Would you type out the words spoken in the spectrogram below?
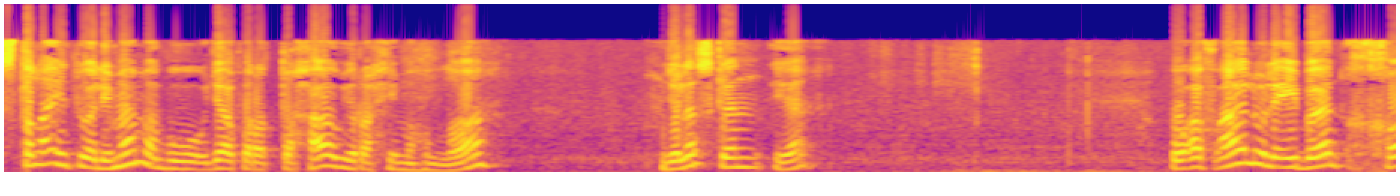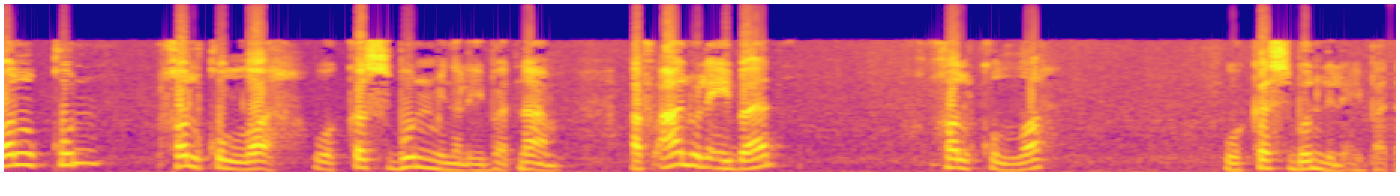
Setelah itu Imam Abu Ja'far At-Tahawi rahimahullah menjelaskan ya wa af'alul ibad khalqun khalqullah wa kasbun minal ibad. Naam. Af'alul ibad khalqullah wa kasbun lil ibad.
